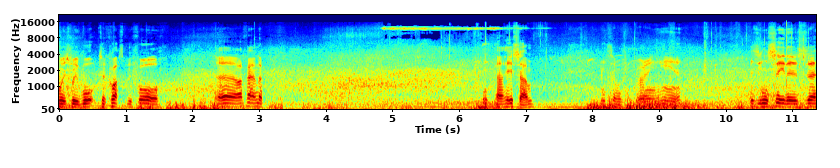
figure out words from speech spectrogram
which we've walked across before, uh, I found a... I hear some. Here's some growing here as you can see there's uh,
